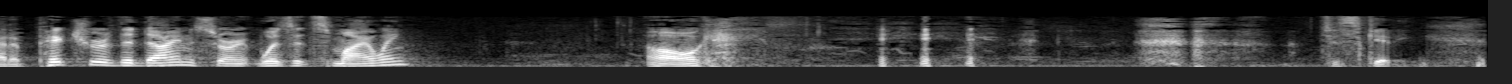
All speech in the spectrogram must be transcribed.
Had a picture of the dinosaur. Was it smiling? Oh, okay. Just kidding. They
